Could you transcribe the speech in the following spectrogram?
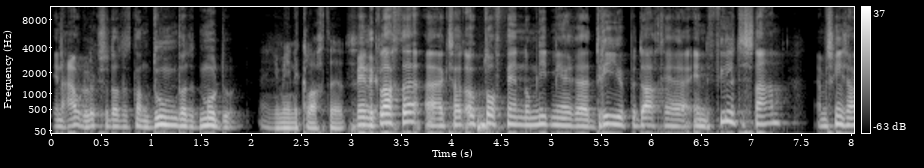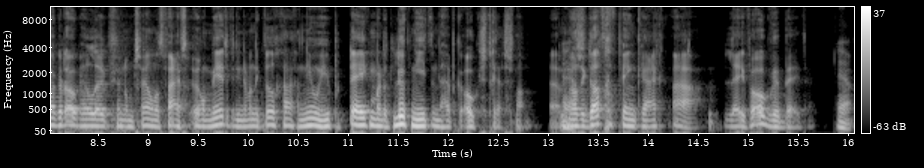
inhoudelijk, zodat het kan doen wat het moet doen. En je minder klachten hebt. Minder klachten. Ik zou het ook tof vinden om niet meer drie uur per dag in de file te staan. En misschien zou ik het ook heel leuk vinden om 250 euro meer te verdienen. Want ik wil graag een nieuwe hypotheek, maar dat lukt niet. En daar heb ik ook stress van. Ja. Maar als ik dat gevinkt krijg, ah, leven ook weer beter. Ja.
